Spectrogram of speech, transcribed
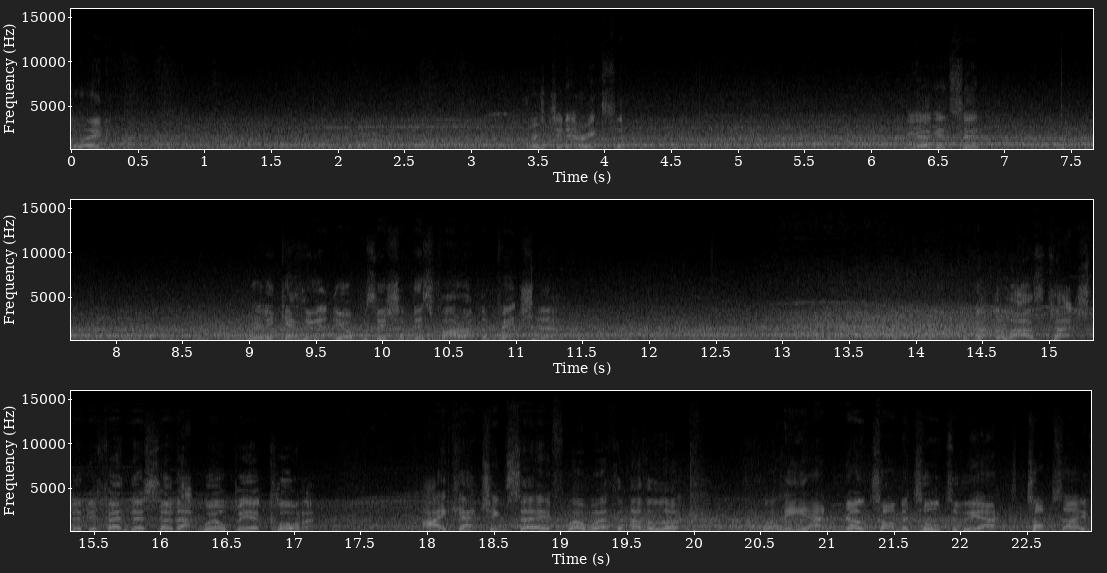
Delaney. Christian Eriksen. Jurgensen. Really getting at the opposition this far up the pitch now. He got the last touch, the defender, so that will be a corner. Eye-catching save, well worth another look. Well, he had no time at all to react. Top save.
